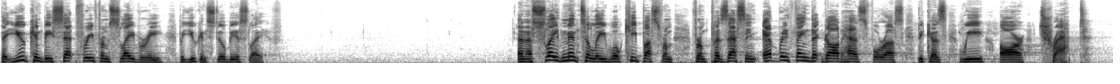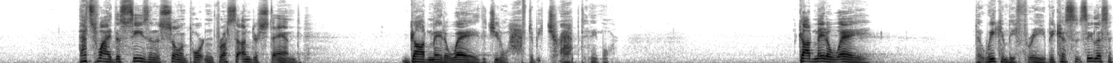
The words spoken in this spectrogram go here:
that you can be set free from slavery, but you can still be a slave. And a slave mentally will keep us from, from possessing everything that God has for us because we are trapped. That's why this season is so important for us to understand God made a way that you don't have to be trapped anymore. God made a way that we can be free. Because, see, listen,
